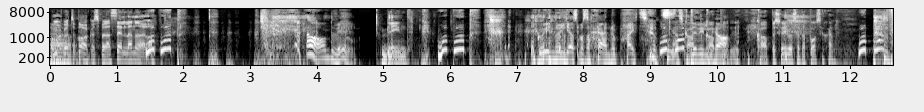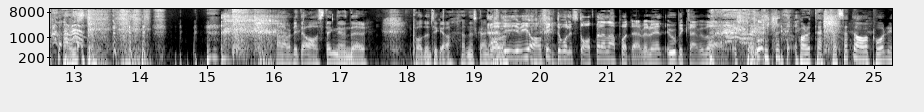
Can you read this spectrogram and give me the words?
Om man Eh, går tillbaka och spelar Zelda nu eller? Whoop, whoop. Ja, om du vill. Blind. Whoop, whoop. Gå in och ge oss massa stjärnor på iTunes. Jag ska, det vill vi ha. Kape, ska ju gå och sätta på sig själv. Whoop, whoop. Ja. Han har varit lite avstängd nu under podden tycker jag. Så nu ska han gå... Jag fick dålig start på den här podden. Jag blev helt obekväm i början. Har du testat att sätta av och på dig.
